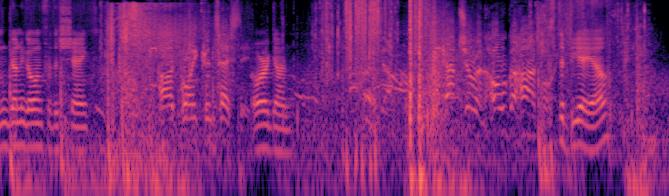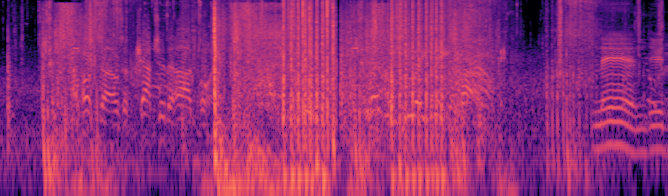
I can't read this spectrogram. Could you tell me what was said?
I'm gonna go in for the shank Hardpoint contested. or a gun. Capture and hold the hardpoint. It's the BAL. Hostiles have captured the. Friendly UAV. Man, dude,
